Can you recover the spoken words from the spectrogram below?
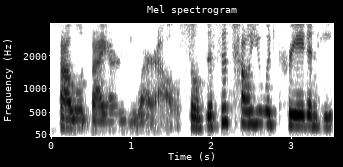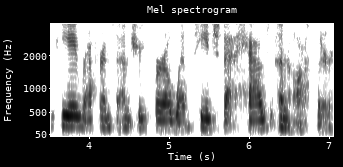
followed by our URL. So this is how you would create an APA reference entry for a web page that has an author.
